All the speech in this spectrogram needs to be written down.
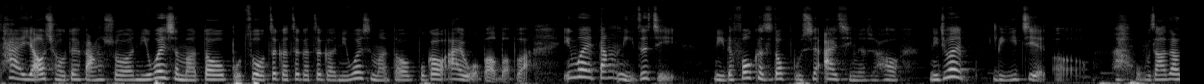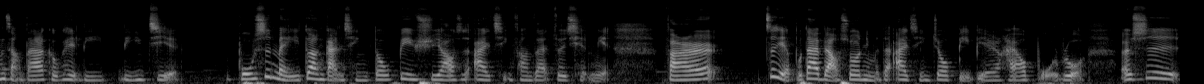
太要求对方说，你为什么都不做这个这个这个，你为什么都不够爱我，不不不，因为当你自己。你的 focus 都不是爱情的时候，你就会理解，呃啊，我不知道这样讲大家可不可以理理解，不是每一段感情都必须要是爱情放在最前面，反而这也不代表说你们的爱情就比别人还要薄弱，而是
